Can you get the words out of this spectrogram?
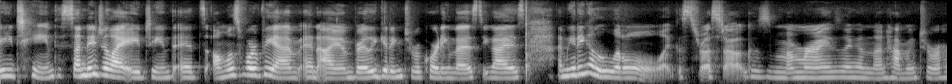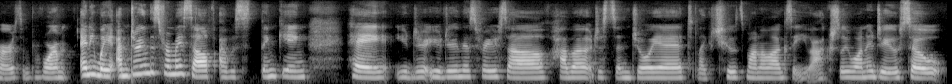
18th, Sunday, July 18th. It's almost 4 p.m. and I am barely getting to recording this. You guys, I'm getting a little like stressed out because memorizing and then having to rehearse and perform. Anyway, I'm doing this for myself. I was thinking, hey, you do, you're doing this for yourself. How about just enjoy it? Like choose monologues that you actually want to do. So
